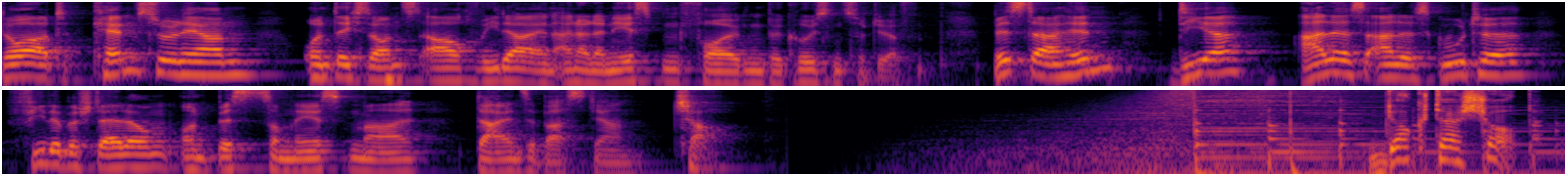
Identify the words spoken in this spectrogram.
dort kennenzulernen und dich sonst auch wieder in einer der nächsten Folgen begrüßen zu dürfen. Bis dahin, dir alles, alles Gute, viele Bestellungen und bis zum nächsten Mal. Dein Sebastian. Ciao. Dr. Shop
